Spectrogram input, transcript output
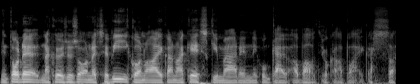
niin todennäköisyys on, että se viikon aikana keskimäärin niin kuin käy about joka paikassa.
